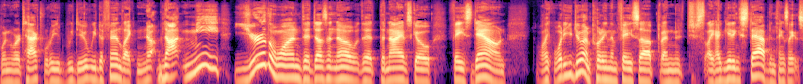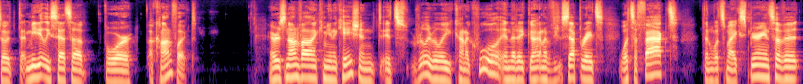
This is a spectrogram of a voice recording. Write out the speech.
when we're attacked, what do we, we do? We defend like, no, not me. You're the one that doesn't know that the knives go face down. Like, what are you doing? Putting them face up and just like I'm getting stabbed and things like that. So it immediately sets up for a conflict. Whereas nonviolent communication, it's really, really kind of cool in that it kind of separates what's a fact, then what's my experience of it,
